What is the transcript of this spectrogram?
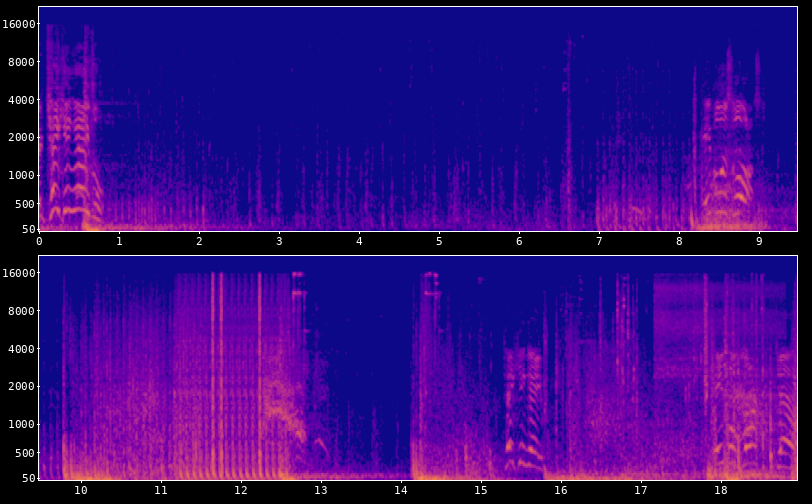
They're taking Able! Able is lost. Taking Able. Able locked down.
